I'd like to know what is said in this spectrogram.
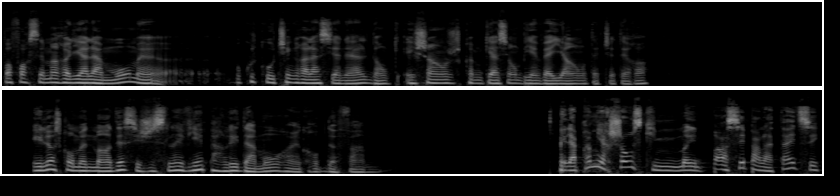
pas forcément relié à l'amour, mais beaucoup de coaching relationnel, donc échange, communication bienveillante, etc. Et là, ce qu'on me demandait, c'est Ghislain, viens parler d'amour à un groupe de femmes. Et la première chose qui m'est passée par la tête, c'est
